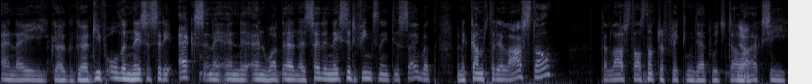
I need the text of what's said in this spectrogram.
and they go, go give all the necessary acts and they, and and what uh, they say the necessary things they need to say, but when it comes to their lifestyle, the lifestyle's not reflecting that which they Yeah. are actually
